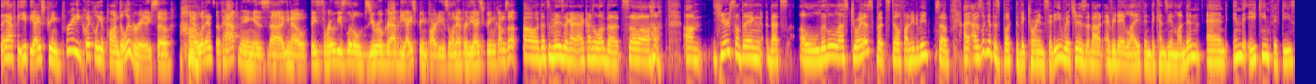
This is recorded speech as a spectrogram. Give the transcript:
they have to eat the ice cream pretty quickly upon delivery. So you know what ends up happening is uh, you know they throw these little zero gravity ice cream parties whenever the ice cream comes up. Oh, that's amazing. I, I kind of love that. So, uh, um, here's something that's a little less joyous, but still funny to me. So, I, I was looking at this book, The Victorian City, which is about everyday life in Dickensian London. And in the 1850s,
